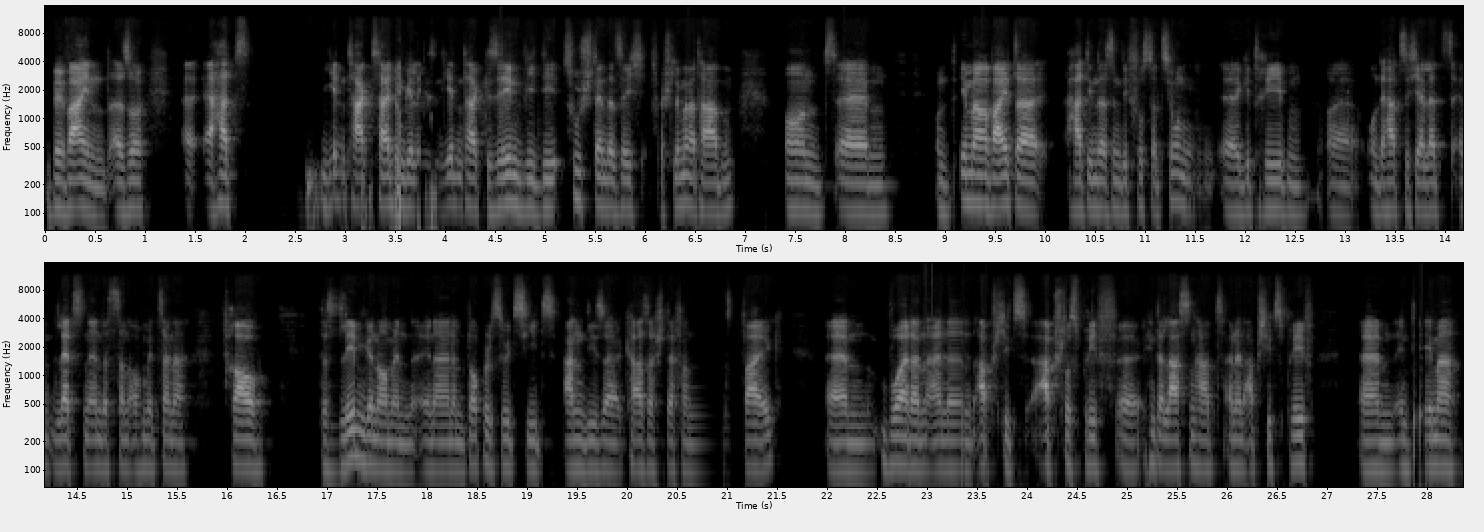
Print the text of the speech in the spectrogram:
beweint. Also äh, er hat jeden Tag Zeitung gelesen, jeden Tag gesehen, wie die Zustände sich verschlimmert haben. Und, ähm, und immer weiter hat ihn das in die Frustration äh, getrieben. Äh, und er hat sich ja letzt, letzten Endes dann auch mit seiner Frau das Leben genommen in einem Doppelsuizid an dieser Casa Stefan Zweig, ähm, wo er dann einen Abschieds Abschlussbrief äh, hinterlassen hat, einen Abschiedsbrief, ähm, in dem er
